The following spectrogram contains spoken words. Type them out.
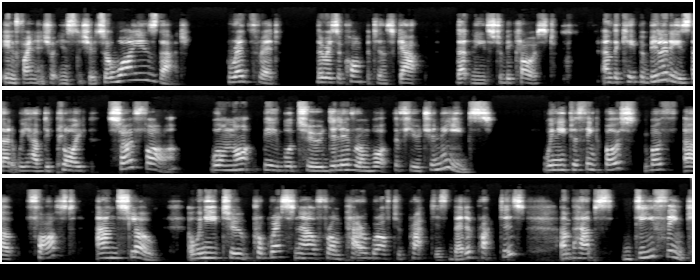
in financial institutes. So, why is that? Red thread there is a competence gap that needs to be closed. And the capabilities that we have deployed so far will not be able to deliver on what the future needs. We need to think both, both uh, fast and slow. And we need to progress now from paragraph to practice, better practice, and perhaps de-think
